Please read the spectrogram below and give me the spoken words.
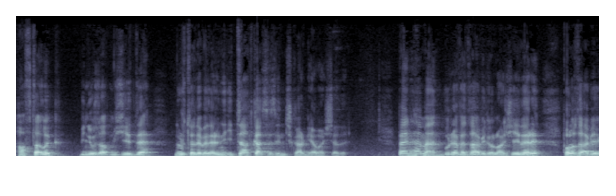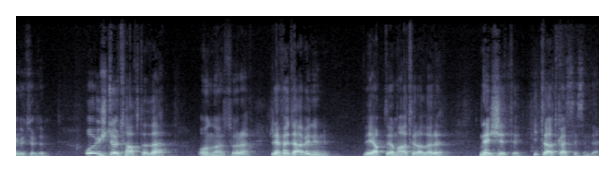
Haftalık 1967'de Nur talebelerinin İttihat Gazetesi'ni çıkarmaya başladı. Ben hemen bu Refet abiyle olan şeyleri Polat abiye götürdüm. O 3-4 haftada ondan sonra Refet abinin de yaptığım hatıraları neşretti İttihat Gazetesi'nde.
